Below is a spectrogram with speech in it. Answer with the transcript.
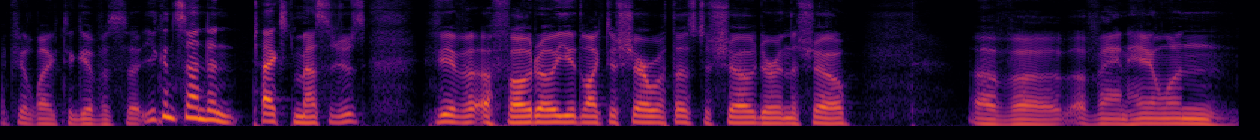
If you'd like to give us a, you can send in text messages. If you have a photo you'd like to share with us to show during the show of uh, a Van Halen,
